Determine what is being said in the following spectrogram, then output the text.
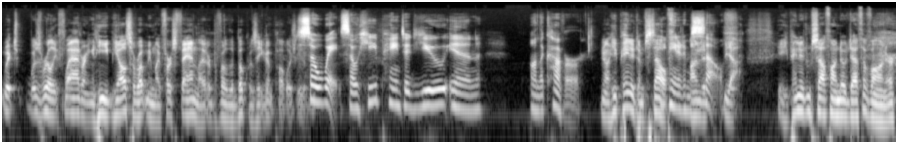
which was really flattering. And he, he also wrote me my first fan letter before the book was even published. So wait, so he painted you in on the cover? No, he painted himself. He painted himself. The, yeah. He painted himself on No Death of Honor.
